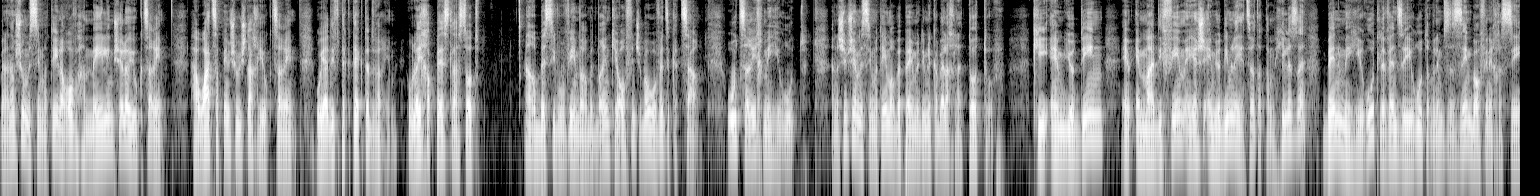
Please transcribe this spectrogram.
בן אדם שהוא משימתי, לרוב המיילים שלו יהיו קצרים. הוואטסאפים שהוא ישלח יהיו קצרים. הוא יעדיף לתקתק את הדברים. הוא לא יחפש לעשות... הרבה סיבובים והרבה דברים, כי האופן שבו הוא עובד זה קצר. הוא צריך מהירות. אנשים שהם משימתיים הרבה פעמים יודעים לקבל החלטות טוב. כי הם יודעים, הם, הם מעדיפים, יש, הם יודעים לייצר את התמהיל הזה בין מהירות לבין זהירות, אבל הם זזים באופן יחסי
